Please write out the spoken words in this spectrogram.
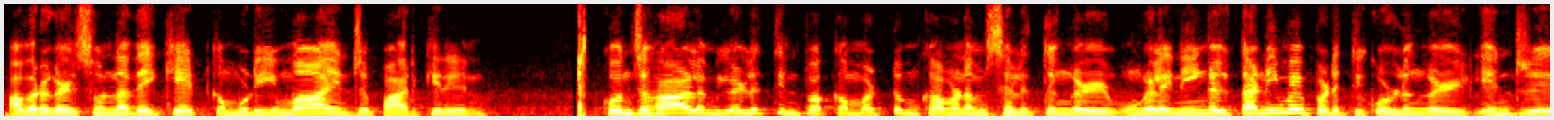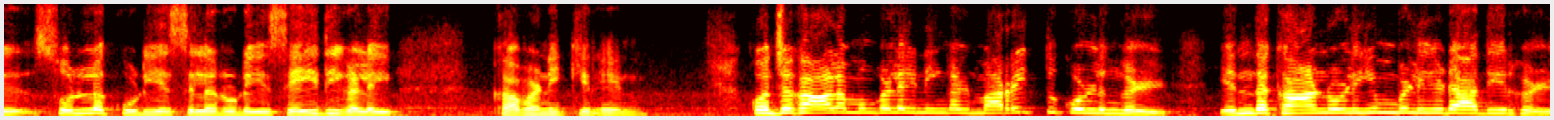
அவர்கள் சொன்னதை கேட்க முடியுமா என்று பார்க்கிறேன். கொஞ்ச காலம் எழுத்தின் பக்கம் மட்டும் கவனம் செலுத்துங்கள் உங்களை நீங்கள் தனிமைப்படுத்திக் கொள்ளுங்கள் என்று சொல்லக்கூடிய சிலருடைய செய்திகளை கவனிக்கிறேன். கொஞ்ச காலம் உங்களை நீங்கள் மறைத்துக் கொள்ளுங்கள். எந்த காணொளியும் வெளியிடாதீர்கள்.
